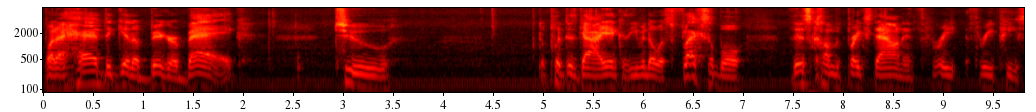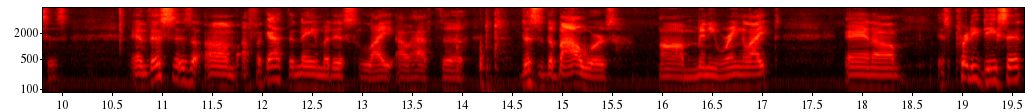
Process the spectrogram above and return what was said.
but I had to get a bigger bag to to put this guy in because even though it's flexible, this comes breaks down in three three pieces. And this is um I forgot the name of this light. I'll have to this is the Bowers um mini ring light. And um it's pretty decent.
